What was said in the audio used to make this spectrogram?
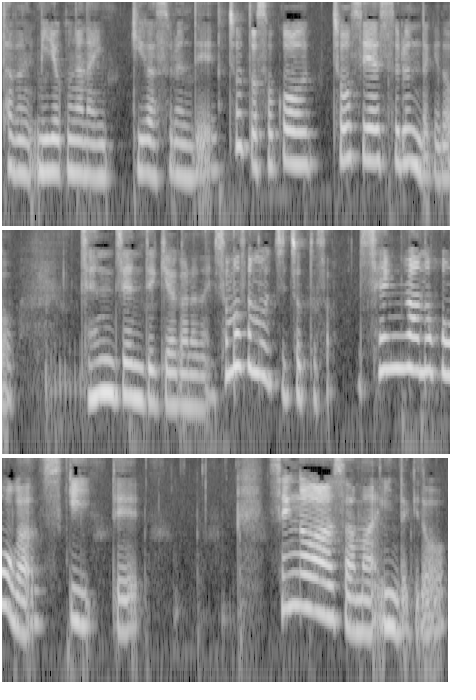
多分魅力がない気がするんでちょっとそこを調整するんだけど全然出来上がらない。そもそもうちちょっとさ線画の方が好きで線画はさまあいいんだけど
